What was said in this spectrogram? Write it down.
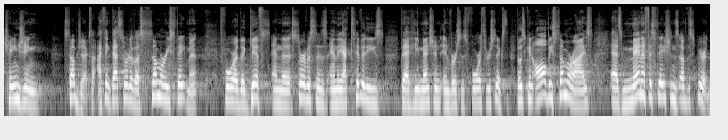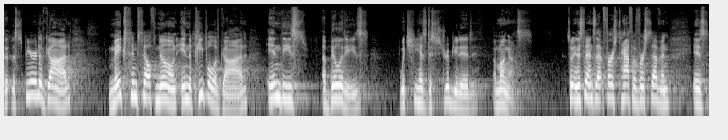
changing subjects. I think that's sort of a summary statement for the gifts and the services and the activities that he mentioned in verses 4 through 6. Those can all be summarized as manifestations of the Spirit. The, the Spirit of God makes himself known in the people of God in these abilities which he has distributed among us. So, in a sense, that first half of verse 7 is,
